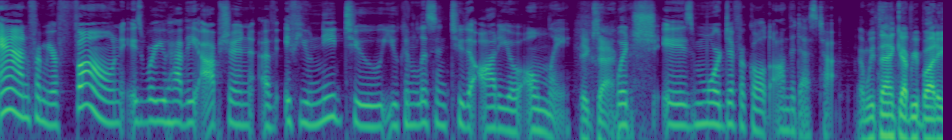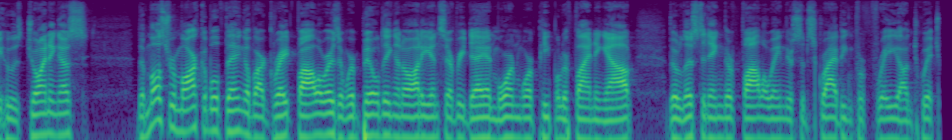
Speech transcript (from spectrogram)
And from your phone is where you have the option of if you need to, you can listen to the audio only. Exactly. Which is more difficult on the desktop. And we thank everybody who's joining us. The most remarkable thing of our great followers, and we're building an audience every day, and more and more people are finding out. They're listening, they're following, they're subscribing for free on Twitch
